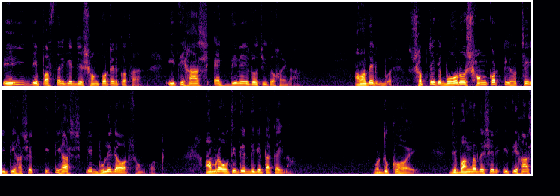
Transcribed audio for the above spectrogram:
এই যে পাঁচ তারিখের যে সংকটের কথা, ইতিহাস একদিনে রচিত হয় না। আমাদের সবচেয়ে বড় সংকটটি হচ্ছে ইতিহাসের ইতিহাসকে ভুলে যাওয়ার সংকট। আমরা অতীতের দিকে তাকাই না। আমার দুঃখ হয় যে বাংলাদেশের ইতিহাস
